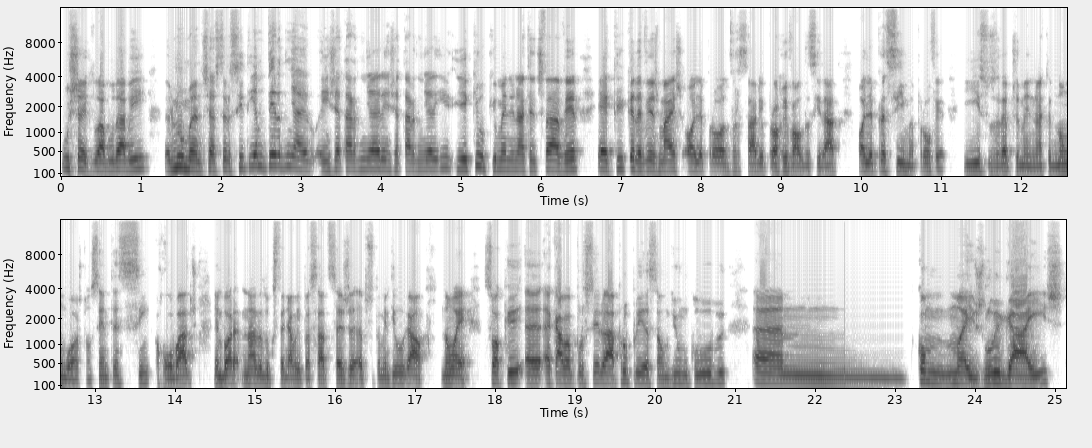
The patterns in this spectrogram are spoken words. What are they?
o Sheik do Abu Dhabi no Manchester City a meter dinheiro, a injetar dinheiro, a injetar dinheiro, e, e, aquilo que o Man United está a ver é que cada vez mais olha para o adversário, para o rival da cidade, olha para cima para o ver. E isso os adeptos do Man United não gostam. Sentem-se, sim, roubados, embora nada do que se tenha ali passado seja absolutamente ilegal. Não é. Só que uh, acaba por ser a apropriação de um clube um, com meios legais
